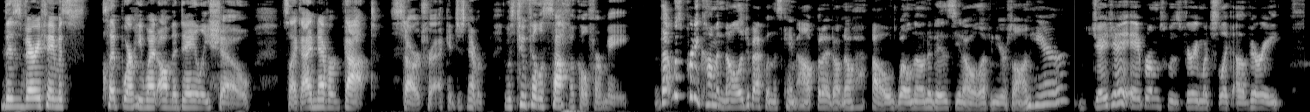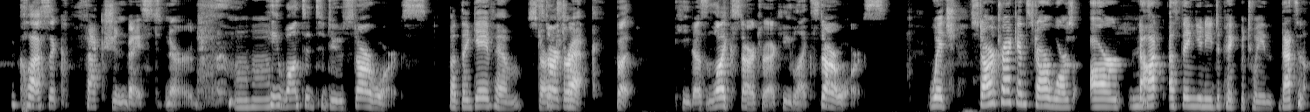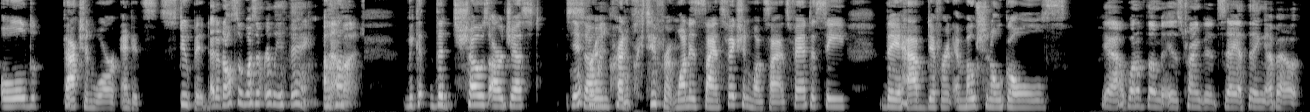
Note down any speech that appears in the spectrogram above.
this very famous clip where he went on The Daily Show. It's like, I never got Star Trek. It just never, it was too philosophical for me. That was pretty common knowledge back when this came out, but I don't know how well known it is, you know, 11 years on here. J.J. Abrams was very much like a very classic faction based nerd. hmm he wanted to do Star Wars, but they gave him Star, Star Trek, Trek. but he doesn't like Star Trek. He likes Star Wars. which Star Trek and Star Wars are not a thing you need to pick between. That's an old faction war, and it's stupid And it also wasn't really a thing that Uh-huh. much. because the shows are just so incredibly different. One is science fiction, one science fantasy. They have different emotional goals. Yeah, one of them is trying to say a thing about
